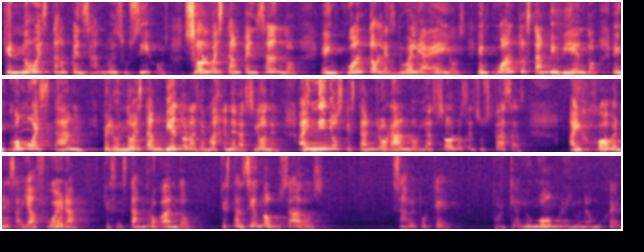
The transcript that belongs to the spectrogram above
que no están pensando en sus hijos, solo están pensando en cuánto les duele a ellos, en cuánto están viviendo, en cómo están, pero no están viendo las demás generaciones. Hay niños que están llorando ya solos en sus casas. Hay jóvenes allá afuera que se están drogando, que están siendo abusados. ¿Sabe por qué? Porque hay un hombre y una mujer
